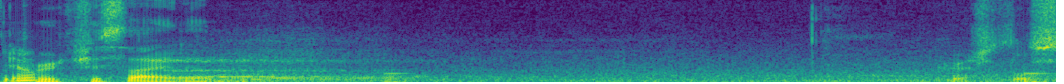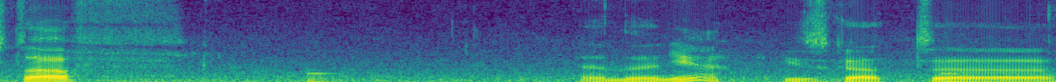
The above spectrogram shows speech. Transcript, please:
Yep. Purchase item. crystal stuff. And then yeah, he's got uh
